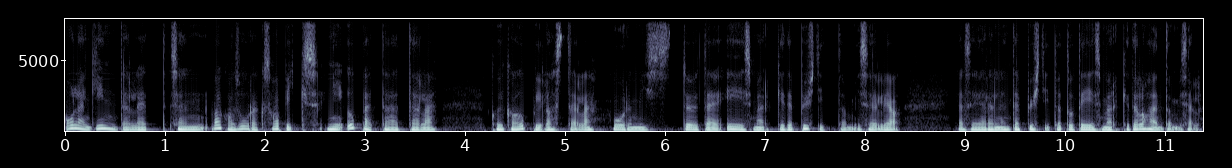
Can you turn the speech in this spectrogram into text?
olen kindel, et see on väga suureks abiks nii õpetajatele kui ka õpilastele uurimistööde eesmärkide püstitamisel ja, ja seejärel nende püstitatud eesmärkide lahendamisel.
